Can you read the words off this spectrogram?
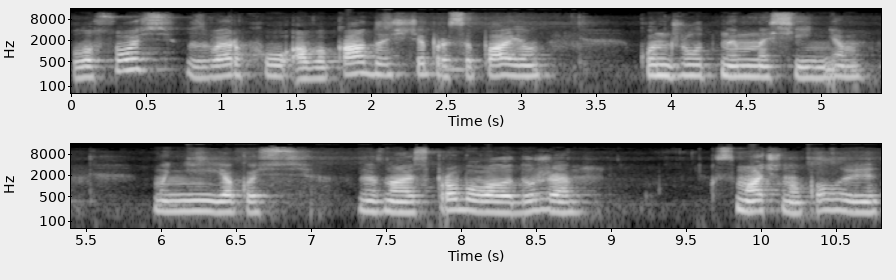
лосось, зверху авокадо, ще присипаю кунжутним насінням. Мені якось, не знаю, спробували дуже смачно, коли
